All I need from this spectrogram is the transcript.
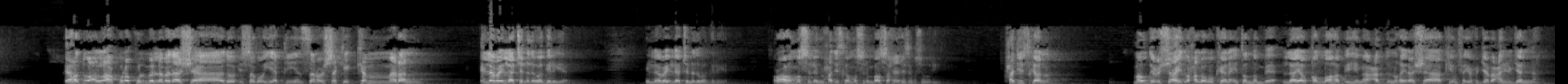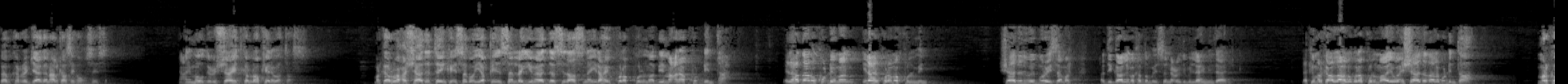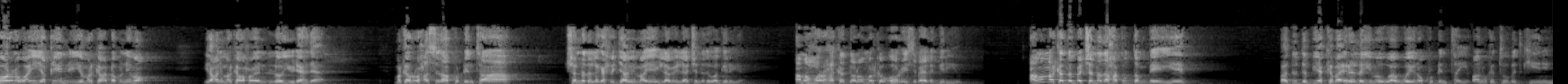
Ee hadduu allah kula kulmo labadaa shahaado isagoo yaqiinsan oo shaki ka maran ilaaba ilaa jannada waa gelaya. Ilaaba ilaa jannada waa gelaya. Rawaahu muslim xadiiska muslim baa saxiixiisa ku soo wariyey. Xadiiskan mawdicu shaahid waxaa loogu keenay intan dambe laa yalqa allaha bihima cabdun ghayra shaakin fayuxjaba can iljanna baabka rajaagana halkaasay ka khusaysa. Yacni mawdicu shaahidka loo keenay waa taas. Marka ruuxa shahaadateynka isagoo yaqiinsan la yimaada sidaasna ilaahay kula kulma bimacnaa ku dhinta ila haddaanu ku dhiman ilaahay kulama kulmin. Shahaadadii way buraysaa marka. Haddii gaalnimo ka dambayso nacuudu billahi min dalik laakiin marka allah lagula kulmaayo waa in shahaadada lagu dhintaa. Marka horena waa in yaqiin iyo markaa dhabnimo yacni marka waxawa loo yidhaahdaa. Marka ruuxa sidaa ku dhintaa jannada laga xijaabi maayo ilaaba ilaa jannada waa gelaya. Ama hor ha ka galo marka ugu horraysaba ha la geliyo. Ama marka dambe jannada ha ku dambeeye hadduu dembiye kabaa'ira la yimo waaweyn oo ku dhintay oo aanu ka toobad keenin.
